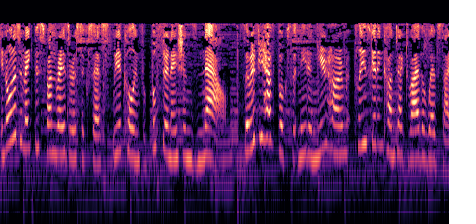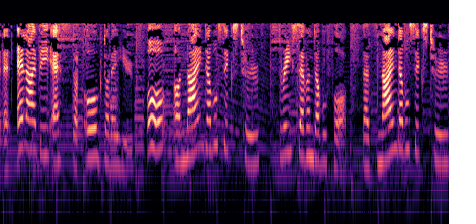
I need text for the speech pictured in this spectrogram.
In order to make this fundraiser a success, we are calling for book donations now. So if you have books that need a new home, please get in contact via the website at nibs.org.au or on 9662 3744. That's 9662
